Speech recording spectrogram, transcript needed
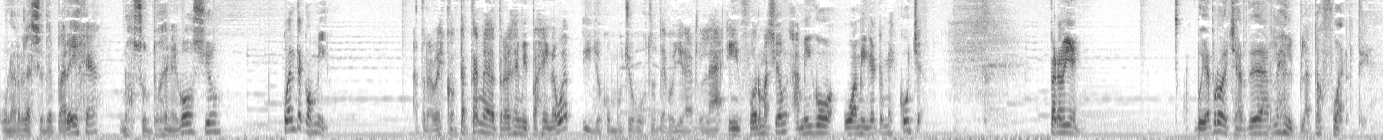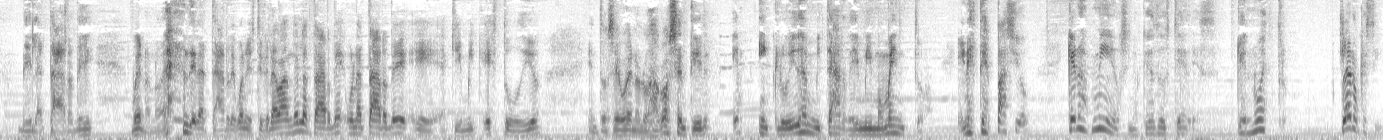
una relación de pareja, unos asuntos de negocio. Cuenta conmigo. A través, contáctame a través de mi página web y yo con mucho gusto te hago llegar la información, amigo o amiga que me escucha. Pero bien, voy a aprovechar de darles el plato fuerte de la tarde. Bueno, no de la tarde, bueno, estoy grabando en la tarde, una tarde eh, aquí en mi estudio. Entonces, bueno, los hago sentir incluidos en mi tarde, en mi momento, en este espacio que no es mío, sino que es de ustedes, que es nuestro. Claro que sí.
